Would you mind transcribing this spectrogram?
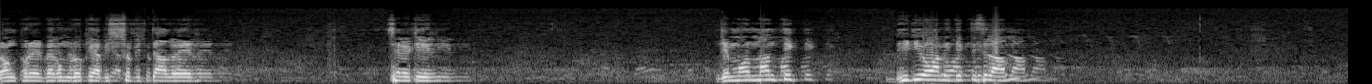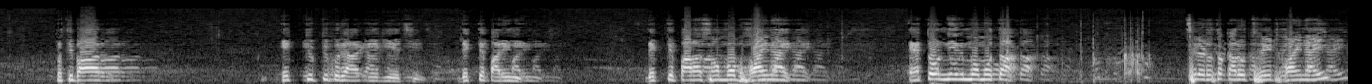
রংপুরের বেগম রোকেয়া বিশ্ববিদ্যালয়ের ছেলেটির যে মর্মান্তিক ভিডিও আমি দেখতেছিলাম। প্রতিবার একটু একটু করে এগিয়ে গিয়েছি। দেখতে পারিনি। দেখতে পারা সম্ভব হয় নাই। এত নির্মমতা। ছেলেটা তো কারও থ্রেট হয় নাই।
